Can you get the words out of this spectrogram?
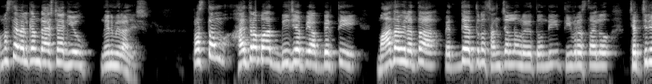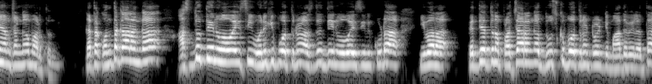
నమస్తే welcome dash tag you. నేను మీ రాజేష్. ప్రస్తుతం హైదరాబాద్ బీజేపీ అభ్యర్థి మాధవిలత పెద్ద ఎత్తున సంచలనం రేగుతోంది. తీవ్ర స్థాయిలో చర్చనీయాంశంగా మారుతుంది. గత కొంతకాలంగా అసదుద్దీన్ ఓవైసీ వణికిపోతున్నాడు అసదుద్దీన్ ఓవైసీని కూడా ఇవాళ పెద్ద ఎత్తున ప్రచారంగా దూసుకుపోతున్నటువంటి మాధవిలత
